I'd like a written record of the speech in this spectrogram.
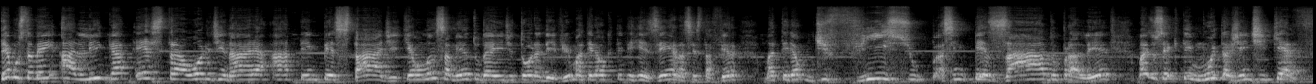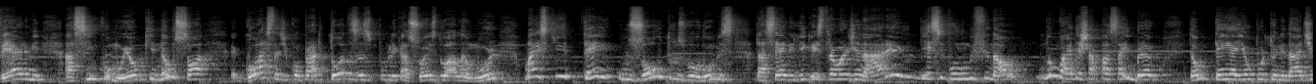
Temos também a Liga Extraordinária A Tempestade, que é um lançamento da editora Devir, material que teve resenha na sexta-feira, material difícil, assim, pesado para ler, mas eu sei que tem muita gente que é verme, assim como eu, que não só gosta de comprar todas as publicações do Alan Moore, mas que tem os outros volumes da série Liga Extraordinária e esse volume final não vai deixar passar em branco. Então tem aí a oportunidade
